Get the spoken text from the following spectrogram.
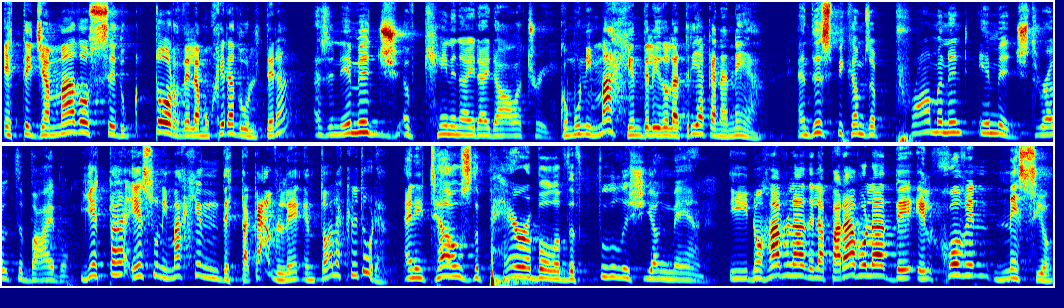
este llamado seductor de la mujer adúltera as an image of Canaanite idolatry. como una imagen de la idolatría cananea. And this becomes a prominent image throughout the Bible. Y esta es una imagen destacable en toda la escritura. And he tells the parable of the foolish young man Y nos habla de la parábola del joven necio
